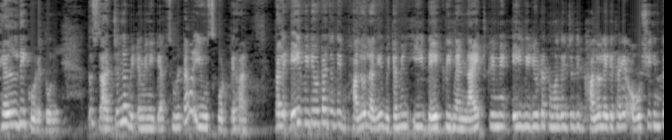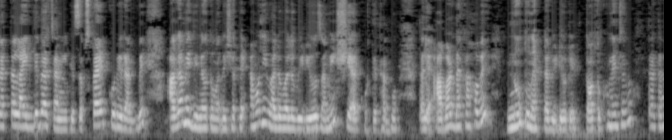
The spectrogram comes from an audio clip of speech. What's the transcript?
হেলদি করে তোলে। তো তার জন্য ভিটামিন ই ক্যাপসুলটা ইউজ করতে হয়। তাহলে এই ভিডিওটা যদি ভালো লাগে vitamin E day cream and night ক্রিমের এই ভিডিওটা তোমাদের যদি ভালো লেগে থাকে, অবশ্যই কিন্তু একটা লাইক দেবে আর চ্যানেলকে সাবস্ক্রাইব করে রাখবে। আগামী দিনেও তোমাদের সাথে এমনই ভালো ভালো ভিডিওস আমি শেয়ার করতে থাকব। তাহলে আবার দেখা হবে নতুন একটা ভিডিওতে ততক্ষণের জন্য, টাটা।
